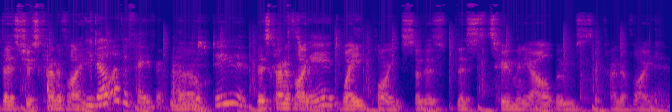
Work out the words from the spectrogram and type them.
there's just kind of like You don't have a favourite band, No. do you? there's kind of like weird. waypoints. So there's there's too many albums to kind of like Yeah.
